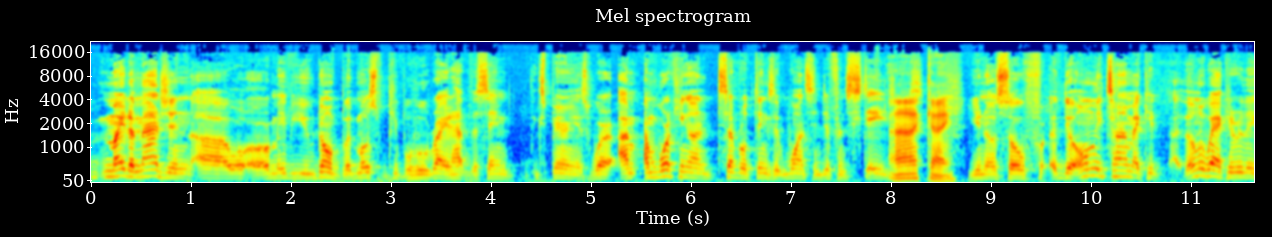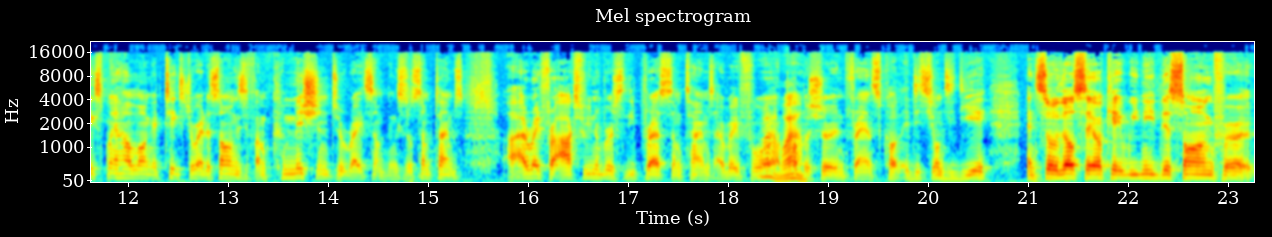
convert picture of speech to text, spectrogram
might imagine, uh, or, or maybe you don't, but most people who write have the same experience where I'm, I'm working on several things at once in different stages. Okay. You know, so for, the only time I could, the only way I could really explain how long it takes to write a song is if I'm commissioned to write something. So sometimes uh, I write for Oxford University Press. Sometimes I write for Oh, a wow. publisher in France called Edition Didier. And so they'll say, okay, we need this song for,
